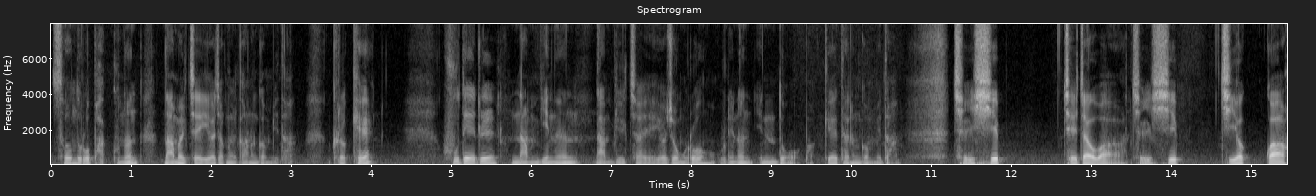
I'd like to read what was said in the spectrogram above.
선으로 바꾸는 남을 자의 여정을 가는 겁니다. 그렇게 후대를 남기는 남길 자의 여정으로 우리는 인도받게 되는 겁니다. 70 제자와 70 지역과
